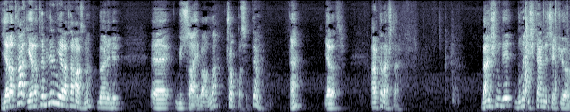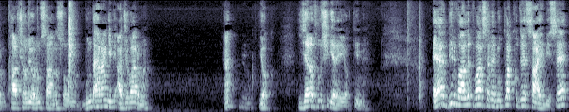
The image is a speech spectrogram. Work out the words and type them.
Yaratar, yaratabilir mi yaratamaz mı? Böyle bir e, güç sahibi Allah. Çok basit değil mi? He? Yaratır. Arkadaşlar ben şimdi buna işkence çekiyorum. Parçalıyorum sağını solunu. Bunda herhangi bir acı var mı? Yok. Yok. Yaratılışı gereği yok değil mi? Eğer bir varlık varsa ve mutlak kudret sahibi ise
